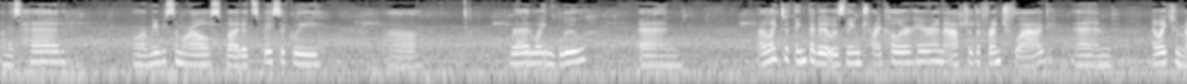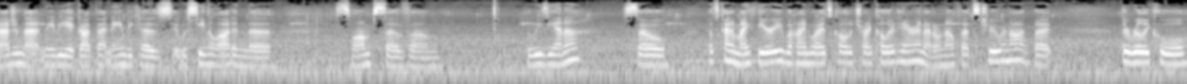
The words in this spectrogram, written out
on his head, or maybe somewhere else, but it's basically uh, red, white, and blue and I like to think that it was named tricolor heron after the French flag and I like to imagine that maybe it got that name because it was seen a lot in the swamps of um, Louisiana so that's kind of my theory behind why it's called a tricolored heron. I don't know if that's true or not but they're really cool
